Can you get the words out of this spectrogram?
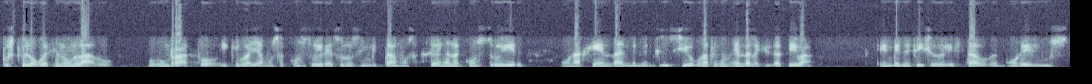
pues que lo dejen a un lado, por un rato y que vayamos a construir eso, los invitamos a que se vengan a construir una agenda en beneficio, una agenda legislativa en beneficio del Estado de Morelos.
